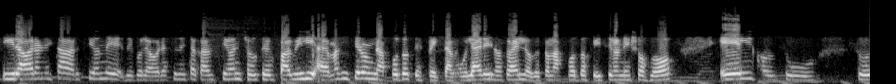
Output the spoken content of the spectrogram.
y grabaron esta versión de, de colaboración de esta canción, Chosen Family. Además hicieron unas fotos espectaculares, no saben lo que son las fotos que hicieron ellos dos. Él con su, su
